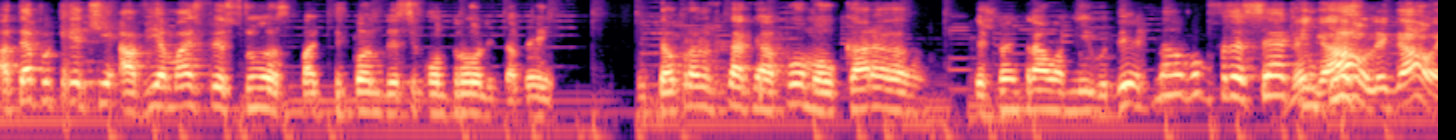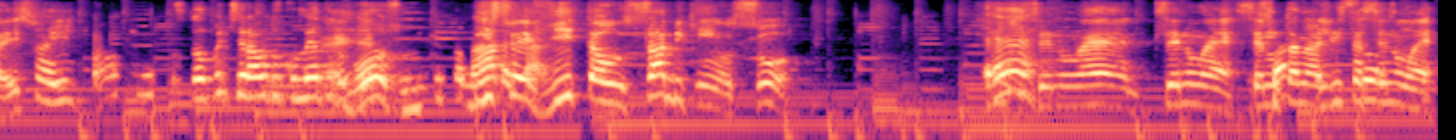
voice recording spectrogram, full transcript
Até porque tinha, havia mais pessoas participando desse controle também. Então, para não ficar aquela, pô, mas o cara deixou entrar o amigo dele. Não, vamos fazer certo. Legal, legal, é isso aí. Estou para tirar o documento É, do bolso, não nada. isso cara. evita o sabe quem eu sou? É, Você não é, você não é, você não tá na lista, você não é.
